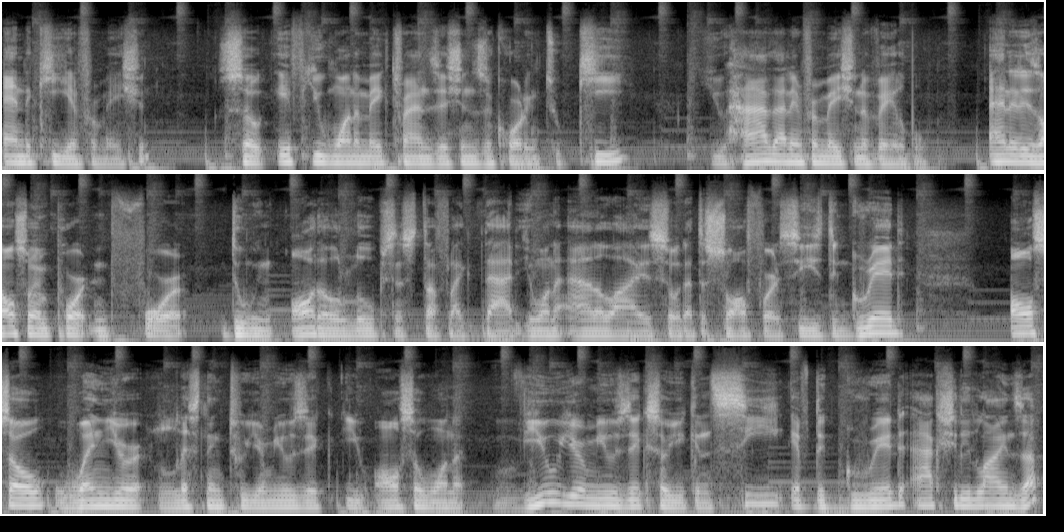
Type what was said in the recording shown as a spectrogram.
and the key information. So if you want to make transitions according to key, you have that information available. And it is also important for doing auto loops and stuff like that. You want to analyze so that the software sees the grid. Also, when you're listening to your music, you also want to view your music so you can see if the grid actually lines up.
